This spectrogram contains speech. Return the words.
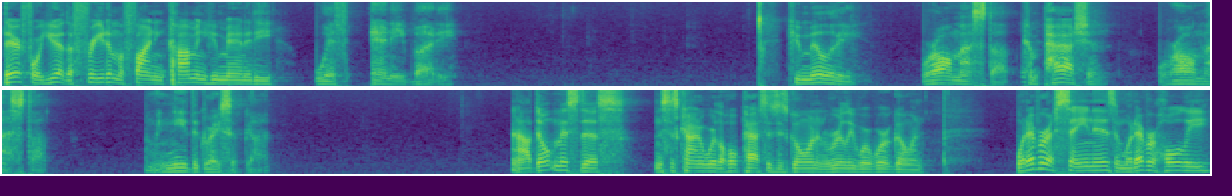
Therefore, you have the freedom of finding common humanity with anybody. Humility we're all messed up. Compassion, we're all messed up. And we need the grace of God. Now, don't miss this. This is kind of where the whole passage is going and really where we're going. Whatever a saint is and whatever holy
